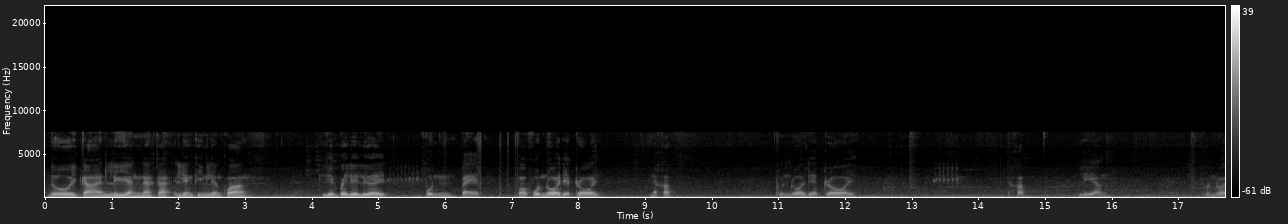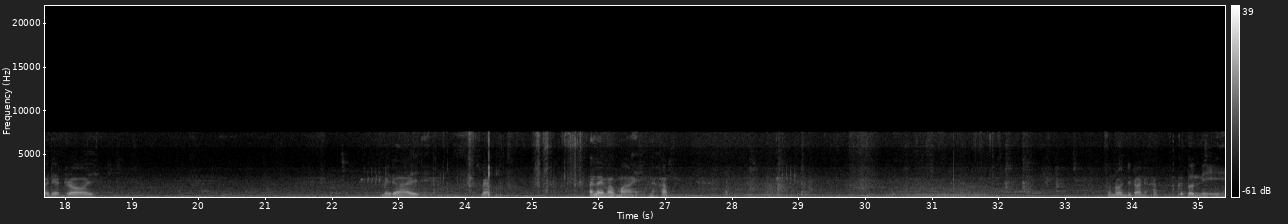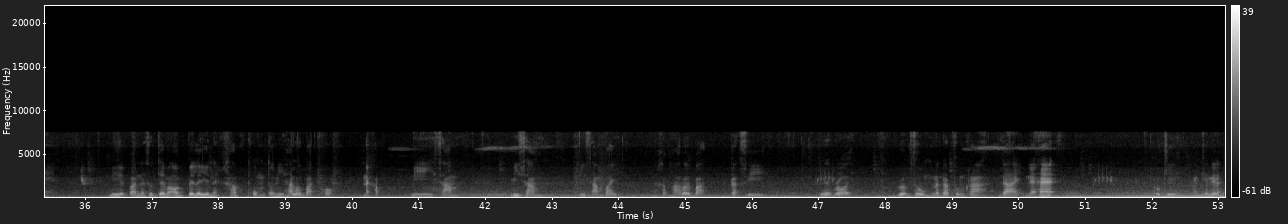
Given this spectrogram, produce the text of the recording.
โดยการเลี้ยงนะคะ เลี้ยงทิ้งเลี้ยงกว้าง เลี้ยงไปเรื่อยๆ ผล8 ฝ่าฝนร้อยแดดร้อยนะครับ ฝนร้อยแดดร้อยนะครับ เลี้ยง ฝนร้อยแดดร้อย ไม่ได้แบบอะไรมากมายนะครับฝนร้อจเดี๋ยวนะครับ ก็ต้นนี้ มีแบ่งปันนะสนใจมาเอาไปเลยนะครับ ผมตอนนี้500บาทพอนะครับ มี3มี3มี3ใบนะครับ500บาทกัดสีเรียบร้อย รวมส่งนัดรับสงคราได้นะฮะ โอเคงั้นแค่นี้แหละ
